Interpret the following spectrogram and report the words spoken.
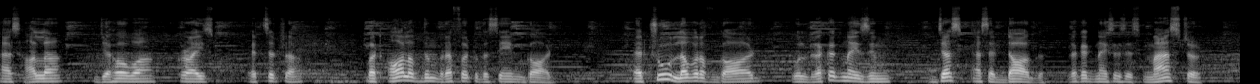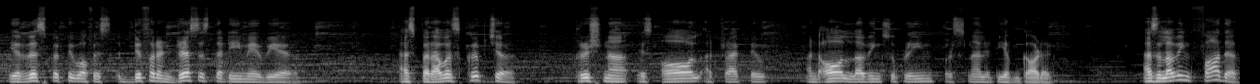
as Allah, Jehovah, Christ, etc., but all of them refer to the same God. A true lover of God will recognize him just as a dog recognizes his master, irrespective of his different dresses that he may wear. As per our scripture, Krishna is all attractive and all loving Supreme Personality of Godhead. As a loving Father,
